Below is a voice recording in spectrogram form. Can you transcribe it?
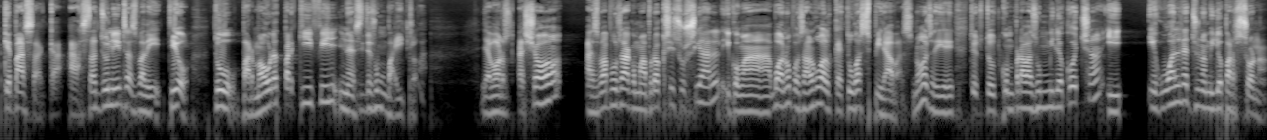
què passa? Que als Estats Units es va dir, tio, tu, per moure't per aquí, fill, necessites un vehicle. Llavors, això es va posar com a proxy social i com a, bueno, pues algo al que tu aspiraves, no? És a dir, tu, tu et compraves un millor cotxe i igual ets una millor persona,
